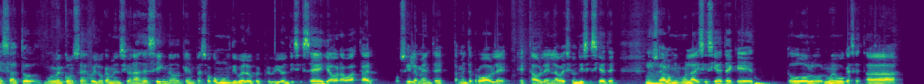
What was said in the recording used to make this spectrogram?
Exacto, muy buen consejo. Y lo que mencionas de Signal, que empezó como un developer preview en 16 y ahora va a estar posiblemente, también probable, estable en la versión 17. O sea, lo mismo en la 17, que todo lo nuevo que se está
